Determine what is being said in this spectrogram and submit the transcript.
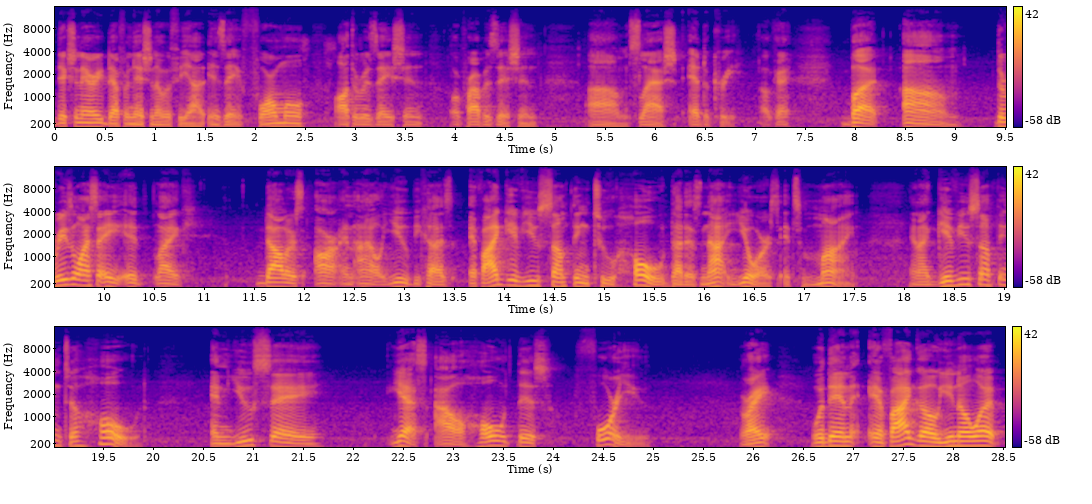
dictionary definition of a fiat is a formal authorization or proposition um, slash a decree. Okay. But um, the reason why I say it like dollars are an IOU because if I give you something to hold that is not yours, it's mine, and I give you something to hold, and you say yes, I'll hold this for you, right? Well, then if I go, you know what,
